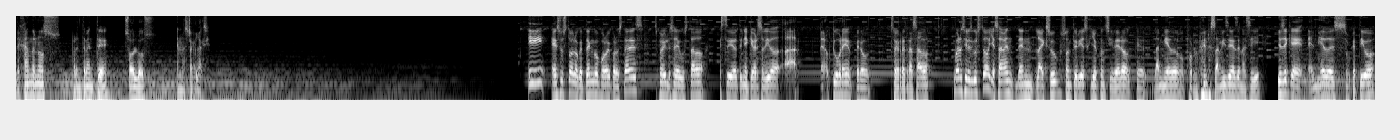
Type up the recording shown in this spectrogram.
dejándonos aparentemente solos en nuestra galaxia. Y eso es todo lo que tengo por hoy para ustedes. Espero que les haya gustado. Este video tenía que haber salido ah, en octubre, pero soy retrasado. Bueno, si les gustó, ya saben, den like sub. Son teorías que yo considero que dan miedo, o por lo menos a mí se me hacen así. Yo sé que el miedo es subjetivo,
